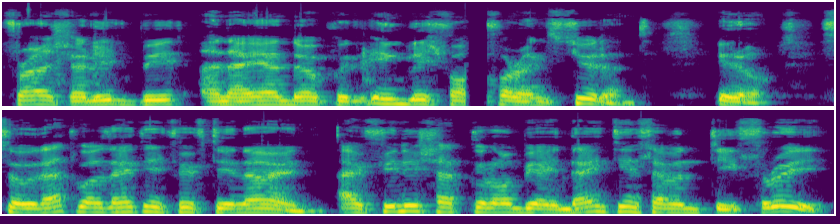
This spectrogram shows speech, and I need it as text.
French a little bit, and I end up with English for foreign students. You know, so that was 1959. I finished at Columbia in 1973.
